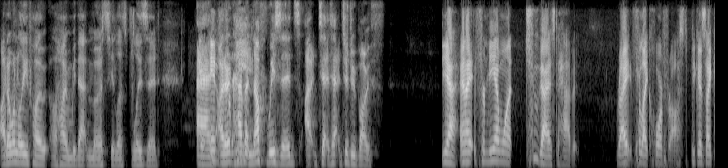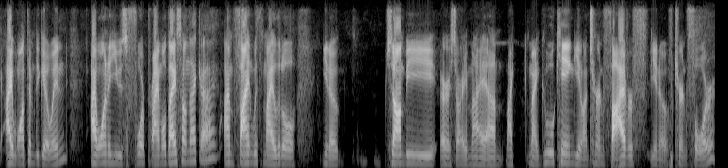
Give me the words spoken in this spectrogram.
I don't want to leave home, home with that merciless blizzard, and, and I don't have me, enough wizards to, to, to, do both. Yeah, and I, for me, I want two guys to have it, right? For like Hoarfrost, because like I want them to go in. I want to use four primal dice on that guy. I'm fine with my little, you know, zombie or sorry my um my my ghoul king you know on turn five or you know turn four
